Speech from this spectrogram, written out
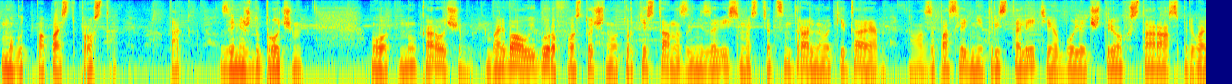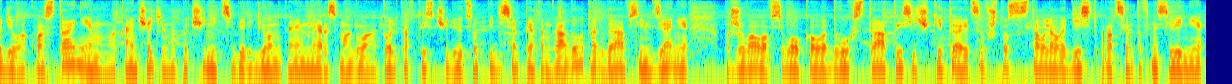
могут попасть просто так, за между прочим. Вот, ну, короче, борьба уйгуров Восточного Туркестана за независимость от Центрального Китая а, за последние три столетия более 400 раз приводила к восстаниям. Окончательно подчинить себе регион КНР смогла только в 1955 году. Тогда в Синьцзяне проживало всего около 200 тысяч китайцев, что составляло 10% населения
